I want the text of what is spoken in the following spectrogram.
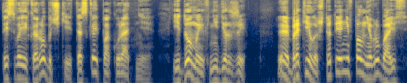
Ты свои коробочки таскай поаккуратнее и дома их не держи». «Э, братила, что-то я не вполне врубаюсь».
